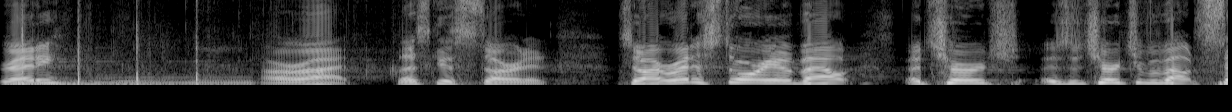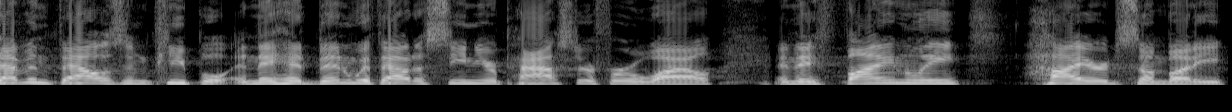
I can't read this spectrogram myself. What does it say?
Ready? All right, let's get started. So I read a story about a church, it's a church of about 7,000 people, and they had been without a senior pastor for a while, and they finally hired somebody,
